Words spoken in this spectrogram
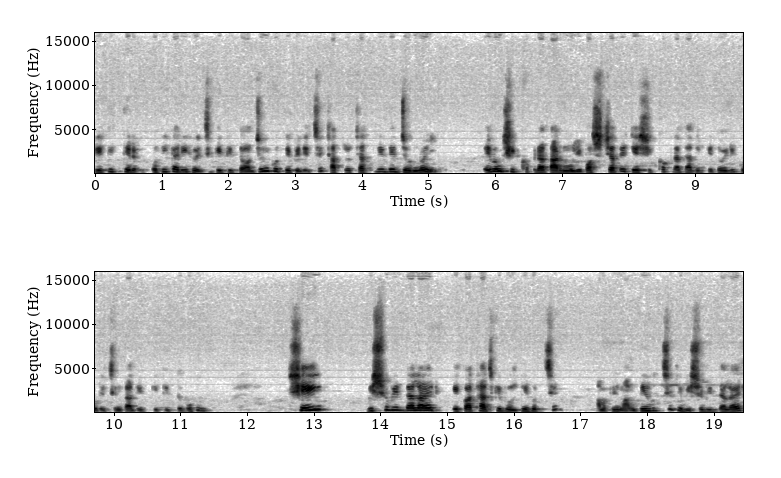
কৃতিত্বের অধিকারী হয়েছে, কৃতিত্ব অর্জন করতে পেরেছে ছাত্রছাত্রীদের জন্যই এবং শিক্ষকরা তার মূলে পশ্চাতে যে শিক্ষকরা তাদেরকে তৈরি করেছেন তাদের কৃতিত্ব বহু সেই বিশ্ববিদ্যালয়ের কথা আজকে বলতে হচ্ছে আমাকে মানতে হচ্ছে যে বিশ্ববিদ্যালয়ের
